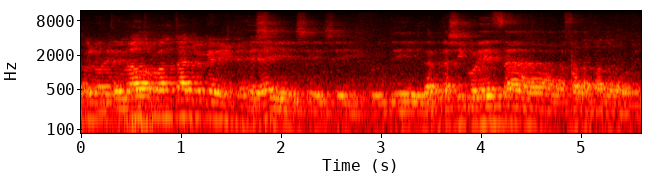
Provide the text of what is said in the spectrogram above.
quello è un altro vantaggio che avete. Eh, sì, sì, sì, quindi la, la, sicurezza la fa da padrone,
